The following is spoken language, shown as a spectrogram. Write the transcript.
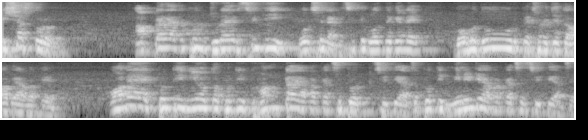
বিশ্বাস করুন। আপনারা এতক্ষণ জুলাইয়ের স্মৃতি বলছিলেন, স্মৃতি বলতে গেলে বহু দূর পেছনে যেতে হবে আমাকে। অনেক প্রতিনিয়ত প্রতি ঘন্টায় আমার কাছে স্মৃতি আছে, প্রতি মিনিটে আমার কাছে স্মৃতি আছে।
